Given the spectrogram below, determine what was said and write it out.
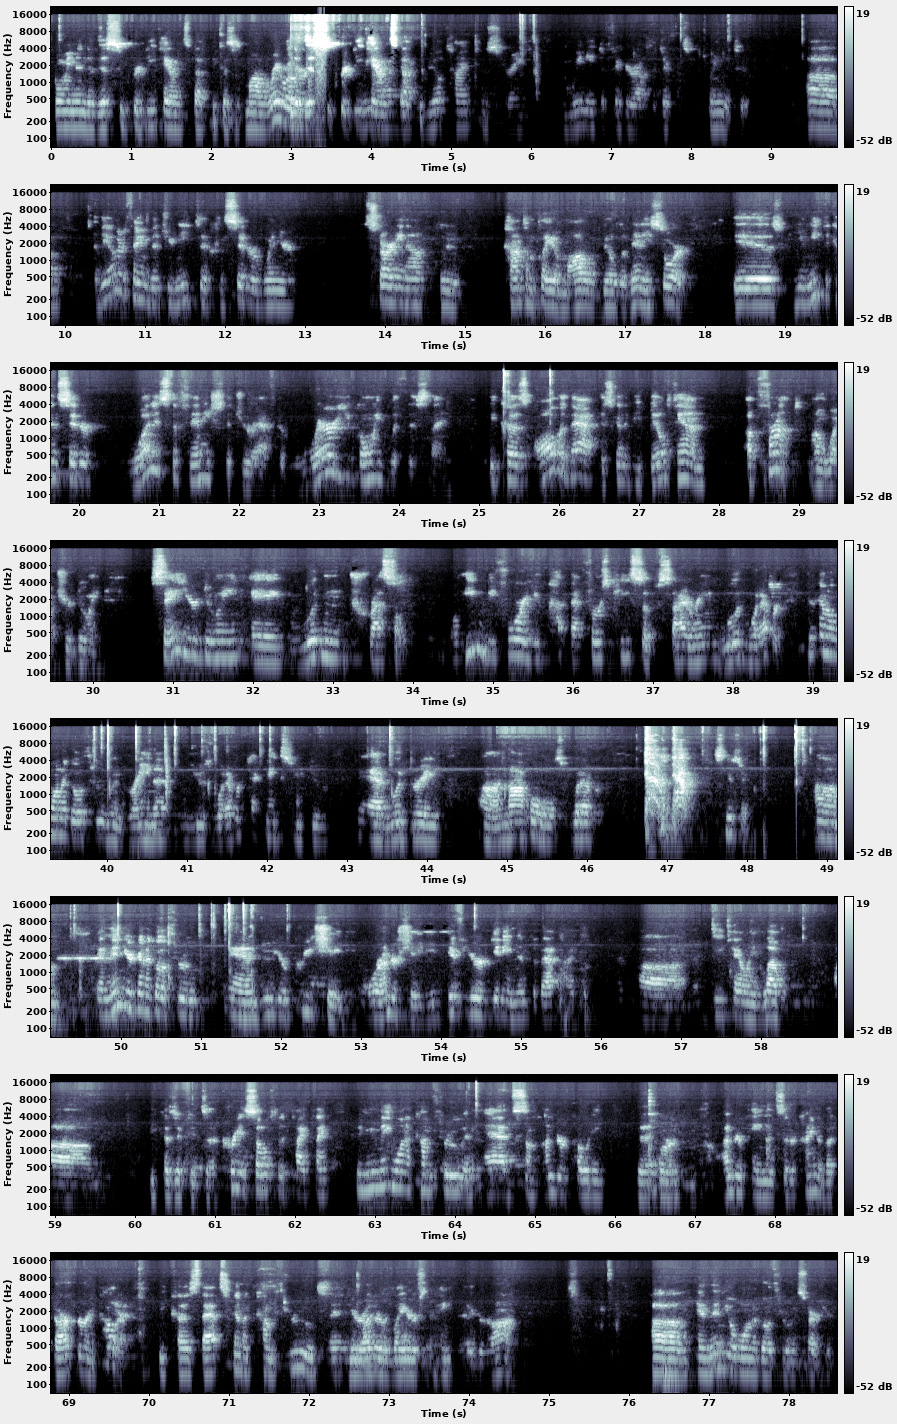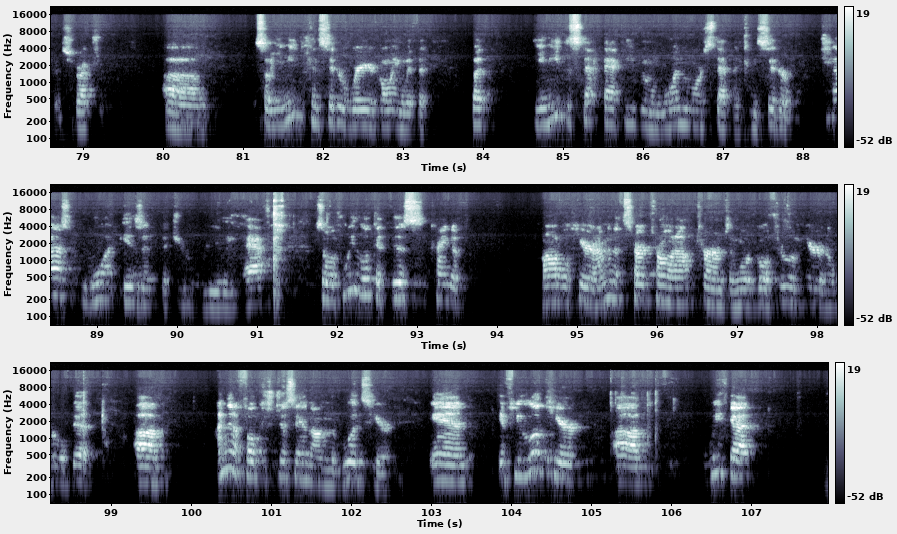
going into this super detailing stuff because of model railroaders, this super detailing stuff. that real time constraint, and we need to figure out the difference between the two. Um, the other thing that you need to consider when you're starting out to contemplate a model build of any sort is you need to consider what is the finish that you're after? Where are you going with this thing? Because all of that is going to be built in up front on what you're doing. Say you're doing a wooden trestle. Well, even before you cut that first piece of styrene, wood, whatever, you're going to want to go through and grain it and use whatever techniques you do to add wood grain, uh, knot holes, whatever. Excuse me. Um, and then you're going to go through and do your pre-shading or under shading if you're getting into that type of uh, detailing level. Um, because if it's a creosote type thing, then you may want to come through and add some undercoating that or underpaintings that are kind of a darker in color because that's going to come through your other layers of paint later on. Um, and then you'll want to go through and start your construction. Um, so you need to consider where you're going with it, but you need to step back even one more step and consider just what is it that you're really after. So if we look at this kind of model here, I'm going to start throwing out terms and we'll go through them here in a little bit. Um, I'm going to focus just in on the woods here. And if you look here, um, we've got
